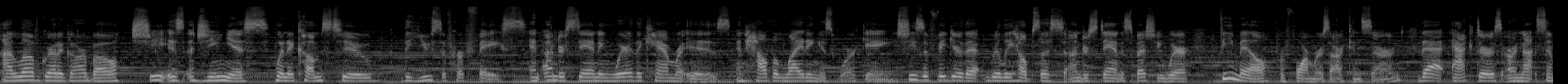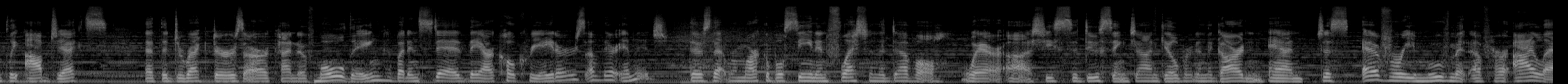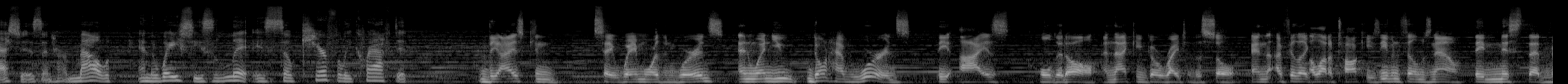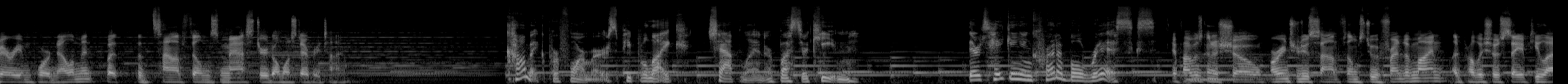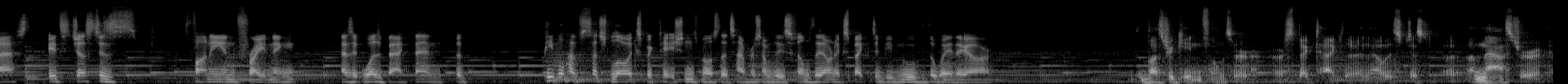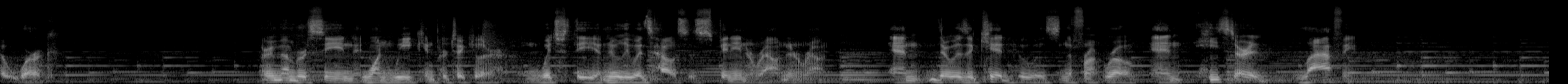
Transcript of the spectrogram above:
I love Greta Garbo. She is a genius when it comes to the use of her face and understanding where the camera is and how the lighting is working. She's a figure that really helps us to understand, especially where female performers are concerned, that actors are not simply objects that the directors are kind of molding, but instead they are co creators of their image. There's that remarkable scene in Flesh and the Devil where uh, she's seducing John Gilbert in the garden, and just every movement of her eyelashes and her mouth and the way she's lit is so carefully crafted. The eyes can say way more than words, and when you don't have words, the eyes hold it all, and that can go right to the soul. And I feel like a lot of talkies, even films now, they miss that very important element, but the silent films mastered almost every time. Comic performers, people like Chaplin or Buster Keaton, they're taking incredible risks. If I was going to show or introduce silent films to a friend of mine, I'd probably show Safety Last. It's just as funny and frightening as it was back then, but people have such low expectations most of the time for some of these films. They don't expect to be moved the way they are. The Buster Keaton films are, are spectacular, and that was just a, a master at work. I remember seeing one week in particular in which the newlyweds house is spinning around and around. And there was a kid who was in the front row, and he started laughing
